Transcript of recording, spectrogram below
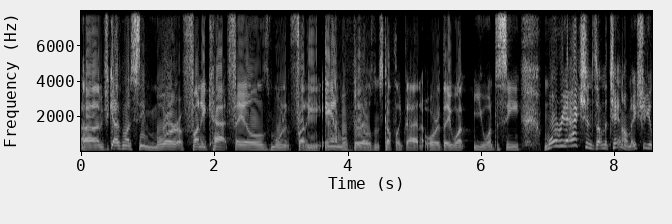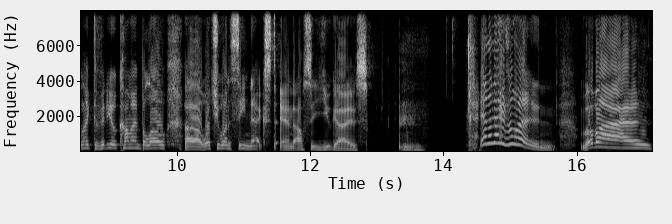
Um, if you guys want to see more funny cat fails, more funny animal fails and stuff like that, or they want you want to see more reactions on the channel, make sure you like the video, comment below uh, what you want to see next, and I'll see you guys in the next one. Bye bye.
